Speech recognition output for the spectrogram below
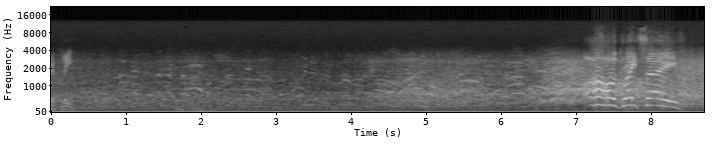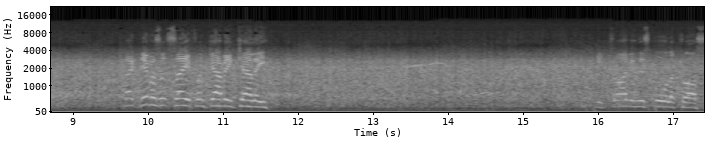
Ripley. Oh, great save! Magnificent save from Gavin Kelly. Driving this ball across.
